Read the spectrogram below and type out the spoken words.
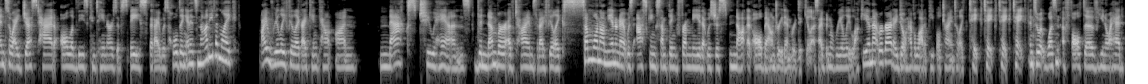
and so I just had all of these containers of space that I was holding. And it's not even like I really feel like I can count on max two hands the number of times that I feel like someone on the internet was asking something from me that was just not at all boundaried and ridiculous. I've been really lucky in that regard. I don't have a lot of people trying to like take, take, take, take. And so it wasn't a fault of, you know, I had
